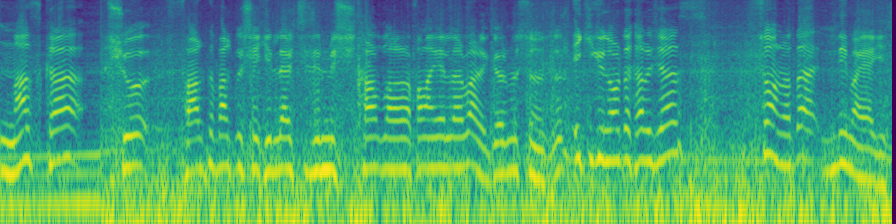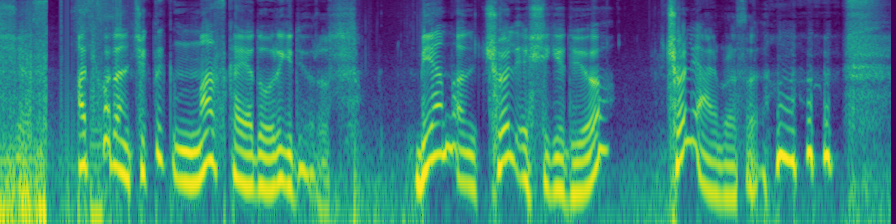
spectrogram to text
Nazka şu farklı farklı şekiller çizilmiş tarlalara falan yerler var ya görmüşsünüzdür. İki gün orada kalacağız. Sonra da Lima'ya geçeceğiz. Atiko'dan çıktık Nazka'ya doğru gidiyoruz. Bir yandan çöl eşlik ediyor. Çöl yani burası.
